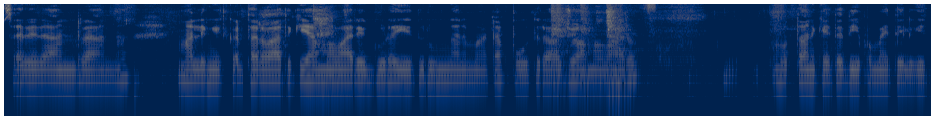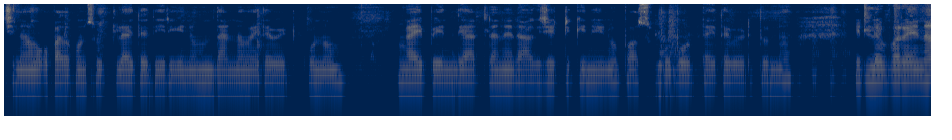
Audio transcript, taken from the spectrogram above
సరేరా అనరా అన్న. మళ్ళీ ఇంక ఇక్కడ తర్వాతకి అమ్మవారికి కూడా ఎదురుంగా అనమాట పోతురాజు అమ్మవారు. మొత్తానికి అయితే దీపం అయితే వెలిగించిన. ఒక పదకొండు సుట్లు అయితే తిరిగినాం. దండం అయితే పెట్టుకున్నాం. అయిపోయింది. అట్లనే రాగి చెట్టుకి నేను పసుపు బొట్టు అయితే పెడుతున్నా. ఇట్లా ఎవరైనా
